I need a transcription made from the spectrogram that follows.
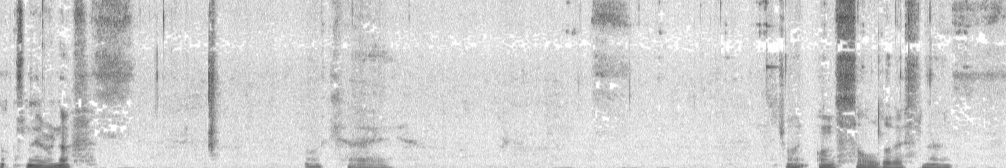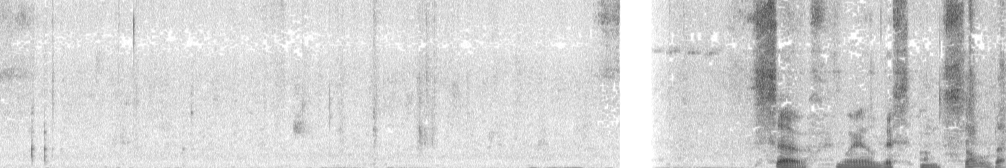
That's near enough. Okay. Let's try and unsolder this now. So, will this unsolder?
